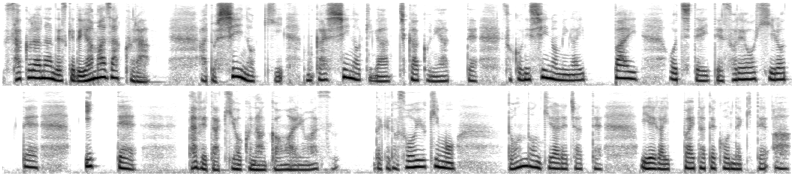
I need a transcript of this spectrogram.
桜なんですけど山桜あとシイの木昔シイの木が近くにあってそこにシイの実がいっぱい落ちていてそれを拾って行って食べた記憶なんかもあります。だけどそういう木もどんどん切られちゃって家がいっぱい建て込んできてあ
